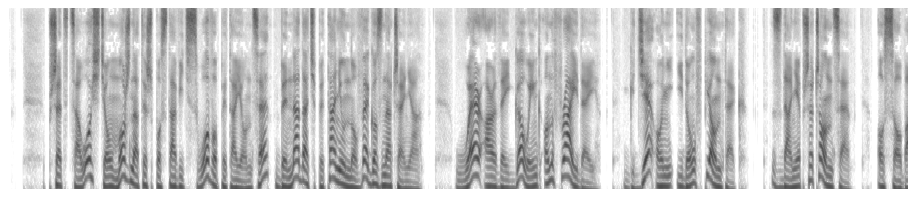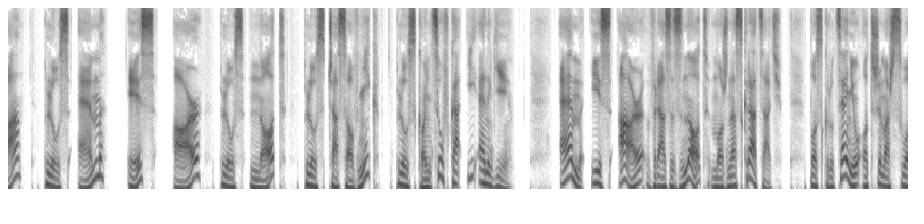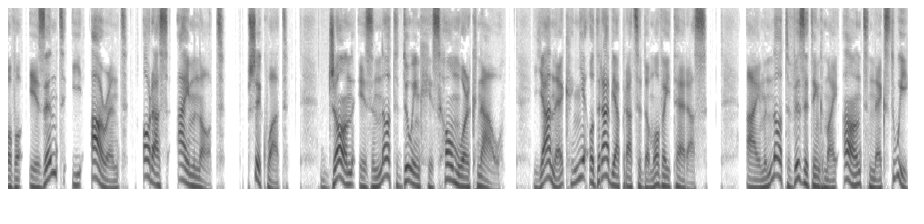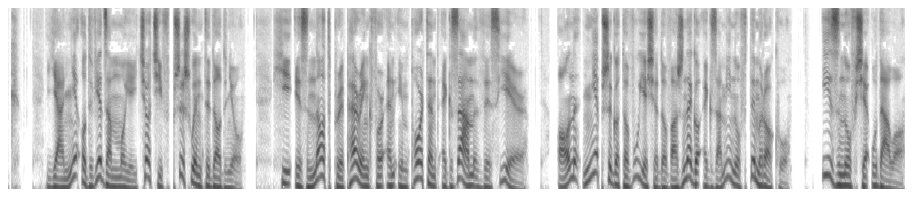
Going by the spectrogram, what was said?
Przed całością można też postawić słowo pytające, by nadać pytaniu nowego znaczenia. Where are they going on Friday? Gdzie oni idą w piątek? Zdanie przeczące. Osoba plus m, is, are plus not plus czasownik plus końcówka ing. M is are wraz z not można skracać. Po skróceniu otrzymasz słowo isn't i aren't oraz I'm not. Przykład. John is not doing his homework now. Janek nie odrabia pracy domowej teraz. I'm not visiting my aunt next week. Ja nie odwiedzam mojej cioci w przyszłym tygodniu. He is not preparing for an important exam this year. On nie przygotowuje się do ważnego egzaminu w tym roku. I znów się udało.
